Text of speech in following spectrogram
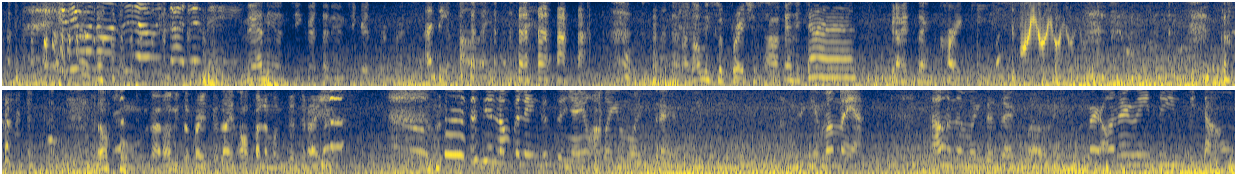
Hindi mo naman sinabi kagad eh. May ano yun, secret ano yun, secret request. Ah, sige pa, okay. Ako may surprise siya sa akin. eh. Tcharan! Pinakita ko yung car keys. oh, kala may surprise ka sa akin. Ako pala magdadrive. Tapos yun lang pala yung gusto niya, yung ako yung mag-drive. Sige, mamaya. Ako na magdadrive pa uwi. We're on our way to UP Town.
